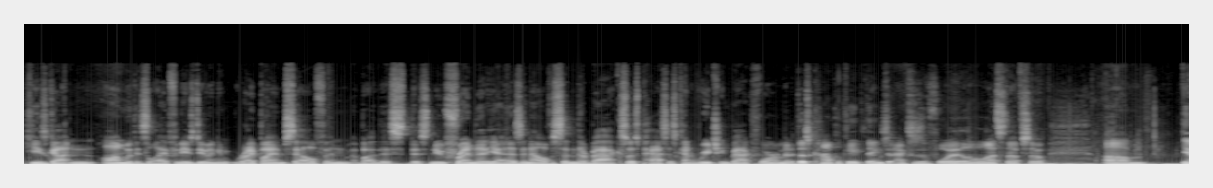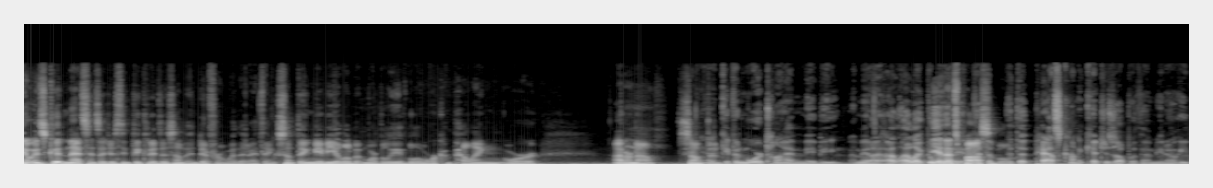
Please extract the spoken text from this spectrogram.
he's gotten on with his life and he's doing right by himself and by this this new friend that he has. And now all of a sudden they're back. So his past is kind of reaching back for him, and it does complicate things. It acts as a foil and all that stuff. So. Um, you know, it's good in that sense. I just think they could have done something different with it. I think something maybe a little bit more believable, more compelling, or I don't know, something. given more time, maybe. I mean, I, I I like the Yeah, way that's possible. That, that past kind of catches up with him. You know, he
